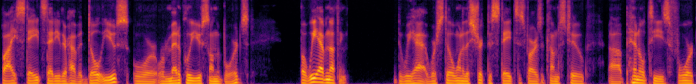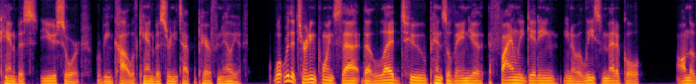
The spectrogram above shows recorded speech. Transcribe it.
by states that either have adult use or or medical use on the boards, but we have nothing. We have? We're still one of the strictest states as far as it comes to uh, penalties for cannabis use or or being caught with cannabis or any type of paraphernalia. What were the turning points that that led to Pennsylvania finally getting you know at least medical on the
